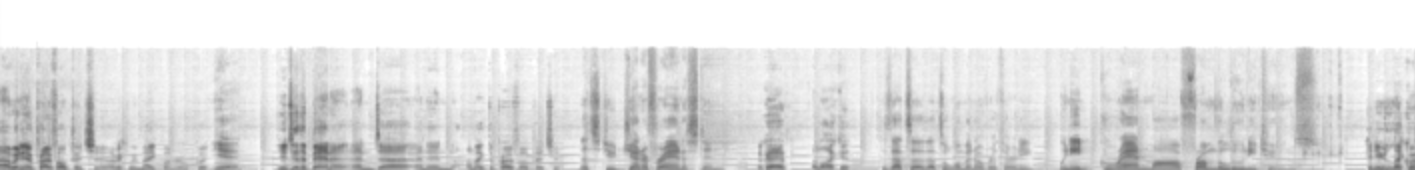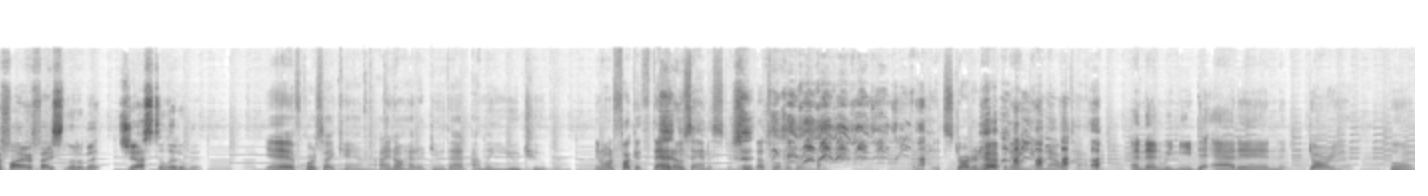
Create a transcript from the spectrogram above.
Uh, we need a profile picture. I reckon we make one real quick. Yeah. You do the banner, and uh, and then I'll make the profile picture. Let's do Jennifer Aniston Okay, I like it. because that's a that's a woman over 30. We need Grandma from the Looney Tunes. Can you liquefy her face a little bit? Just a little bit. Yeah, of course I can. I know how to do that. I'm a YouTuber. You know what? Fuck it. Thanos Aniston. That's what we're going with. It- started happening and now it's happening. And then we need to add in Daria. Boom.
